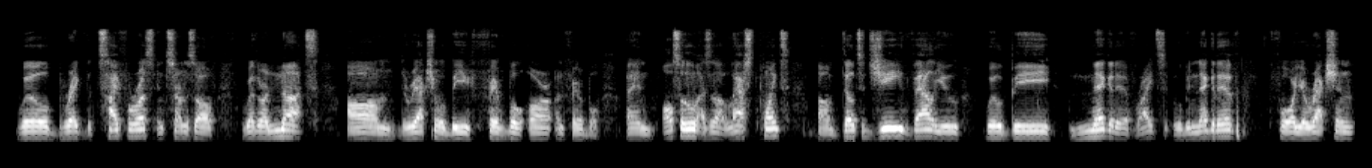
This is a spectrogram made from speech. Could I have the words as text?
will break the tie for us in terms of whether or not um, the reaction will be favorable or unfavorable. And also, as a last point, um, delta G value will be negative, right? It will be negative for your reaction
